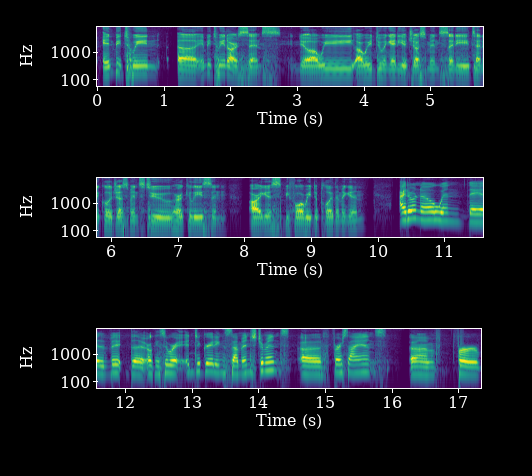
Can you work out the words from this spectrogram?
in between, uh, in between our sense, you know, are we are we doing any adjustments, any technical adjustments to Hercules and Argus before we deploy them again? I don't know when they the okay. So we're integrating some instruments uh, for science um, for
